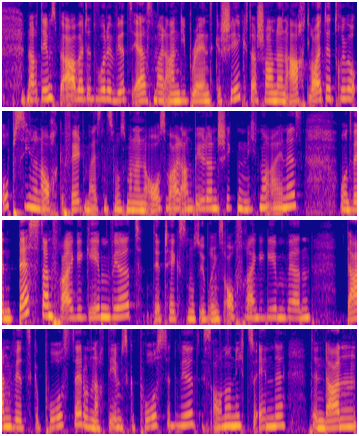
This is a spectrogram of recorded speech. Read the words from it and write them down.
Nachdem es bearbeitet wurde, wird es erstmal an die Brand geschickt. Da schauen dann acht Leute drüber, ob es ihnen auch gefällt. Meistens muss man eine Auswahl an Bildern schicken, nicht nur eines. Und wenn das dann freigegeben wird, der Text muss übrigens auch freigegeben werden, dann wird es gepostet und nachdem es gepostet wird, ist auch noch nicht zu Ende, denn dann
